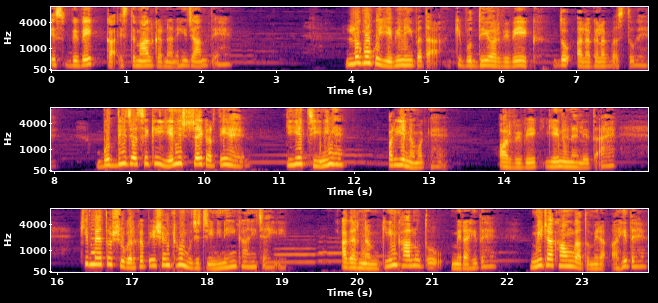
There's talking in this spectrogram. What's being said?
इस विवेक का इस्तेमाल करना नहीं जानते हैं। लोगों को यह भी नहीं पता कि बुद्धि और विवेक दो अलग अलग वस्तु है। बुद्धि जैसे कि यह निश्चय करती है कि यह चीनी है और ये नमक है। और विवेक ये निर्णय लेता है कि मैं तो शुगर का पेशेंट हूँ, मुझे चीनी नहीं खानी चाहिए। अगर नमकीन खा लूँ तो मेरा हित है, मीठा खाऊँगा तो मेरा अहित है।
